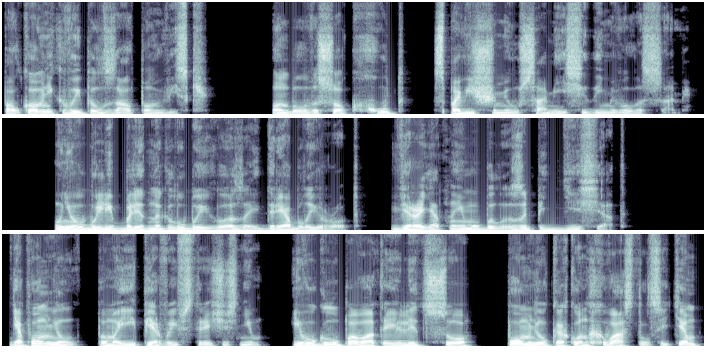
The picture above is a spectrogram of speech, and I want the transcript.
Полковник выпил залпом виски. Он был высок, худ, с повисшими усами и седыми волосами. У него были бледно-голубые глаза и дряблый рот. Вероятно, ему было за пятьдесят. Я помнил по моей первой встрече с ним его глуповатое лицо, помнил, как он хвастался тем,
